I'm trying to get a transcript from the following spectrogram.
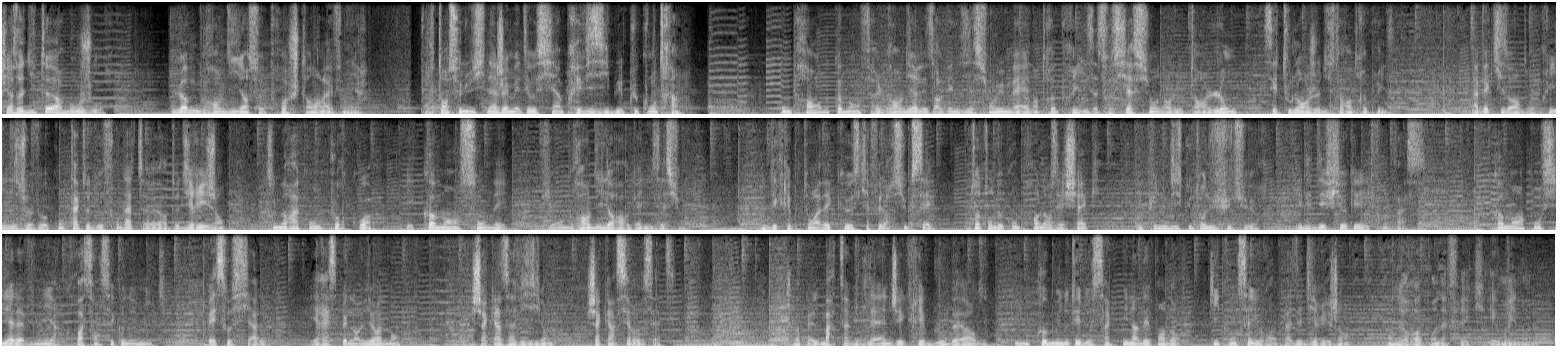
Chers auditeurs, bonjour. L'homme grandit en se projetant dans l'avenir. Pourtant, celui-ci n'a jamais été aussi imprévisible et plus contraint. Comprendre comment faire grandir les organisations humaines, entreprises, associations dans le temps long, c'est tout l'enjeu d'Histoire d'entreprise. Avec Histoire d'entreprise, je vais au contact de fondateurs, de dirigeants, qui me racontent pourquoi et comment sont nés, puis ont grandi leur organisation. Nous décryptons avec eux ce qui a fait leur succès, nous tentons de comprendre leurs échecs, et puis nous discutons du futur et des défis auxquels ils font face. Comment concilier à l'avenir croissance économique, paix sociale et respect de l'environnement? Chacun sa vision, chacun ses recettes. Je m'appelle Martin Videlaine, j'ai créé Bluebird, une communauté de 5000 indépendants qui conseillent ou remplacent des dirigeants en Europe, en Afrique et au Moyen-Orient.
